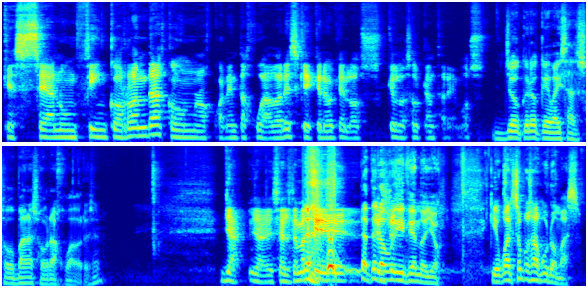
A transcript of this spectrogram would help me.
que sean un 5 rondas con unos 40 jugadores que creo que los, que los alcanzaremos. Yo creo que vais a so- van a sobrar jugadores, ¿eh? Ya, ya, es el tema es que... ya te lo voy diciendo yo. Que igual somos alguno más.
